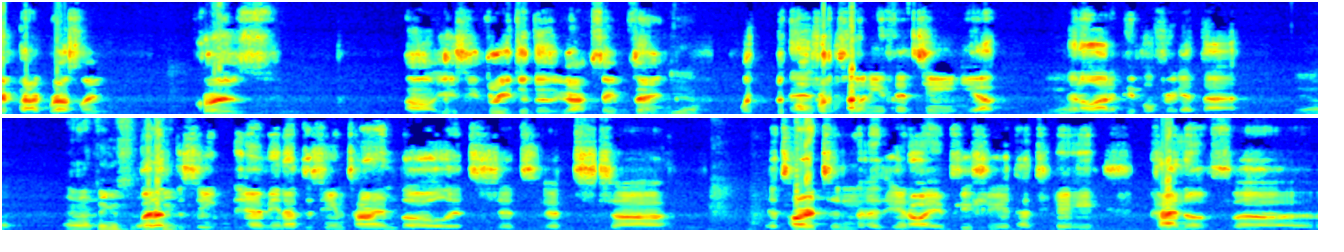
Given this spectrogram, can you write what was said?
Impact Wrestling because uh, EC3 did the exact same thing. Yeah, With the In for 2015, yep. yeah, And a lot of people forget that. yeah. And I think it's. But I at think, the same, I mean, at the same time, though, it's it's it's uh, it's hard to, you know, I appreciate that they kind of uh,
